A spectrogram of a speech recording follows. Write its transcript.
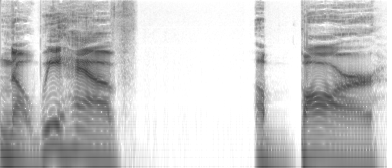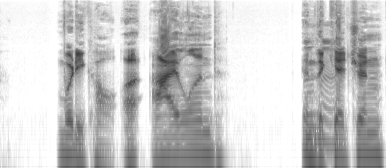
no we have a bar what do you call an island in the Mhm. kitchen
